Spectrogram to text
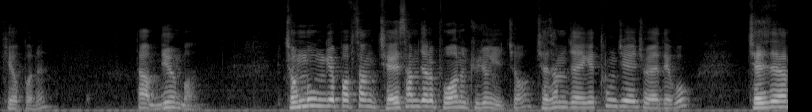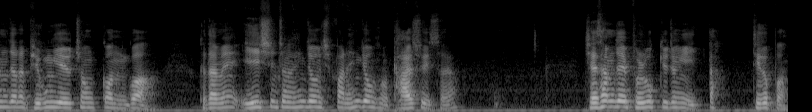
기업번은 다음 니은번 정보공개법상 제3자를 보호하는 규정이 있죠. 제3자에게 통지해 줘야 되고 제3자는 비공개 요청권과 그 다음에 이의신청 행정심판 행정소송 다 할 수 있어요. 제3자의 불복 규정이 있다. 디귿번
